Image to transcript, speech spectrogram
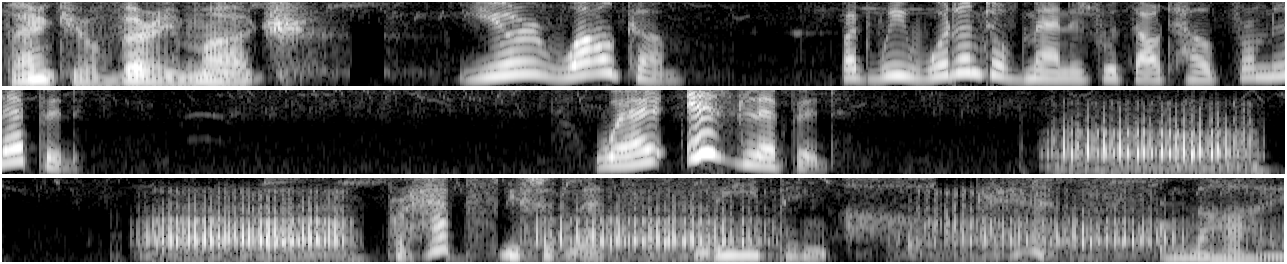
Thank you very much. You're welcome. But we wouldn't have managed without help from Leopard. Where is Leopard? Perhaps we should let sleeping cat lie.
